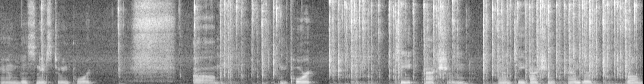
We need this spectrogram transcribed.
And this needs to import um, import t action and t action handler from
